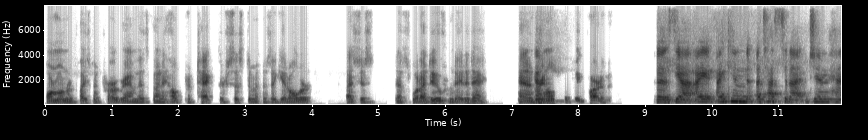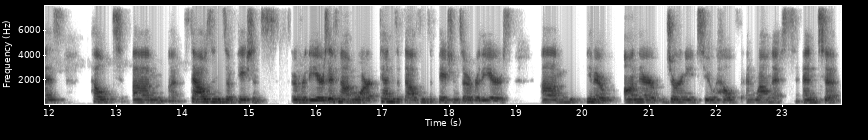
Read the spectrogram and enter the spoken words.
hormone replacement program that's going to help protect their system as they get older. That's just that's what I do from day to day, and adrenals is a big part of it. It is, yeah. I I can attest to that. Jim has helped um, thousands of patients over the years, if not more, tens of thousands of patients over the years. Um, you know, on their journey to health and wellness and to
